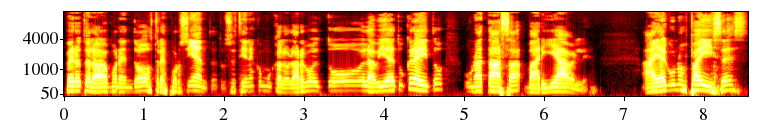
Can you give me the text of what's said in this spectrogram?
pero te la van a poner en 2, 3%. Entonces tienes como que a lo largo de toda la vida de tu crédito una tasa variable. Hay algunos países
